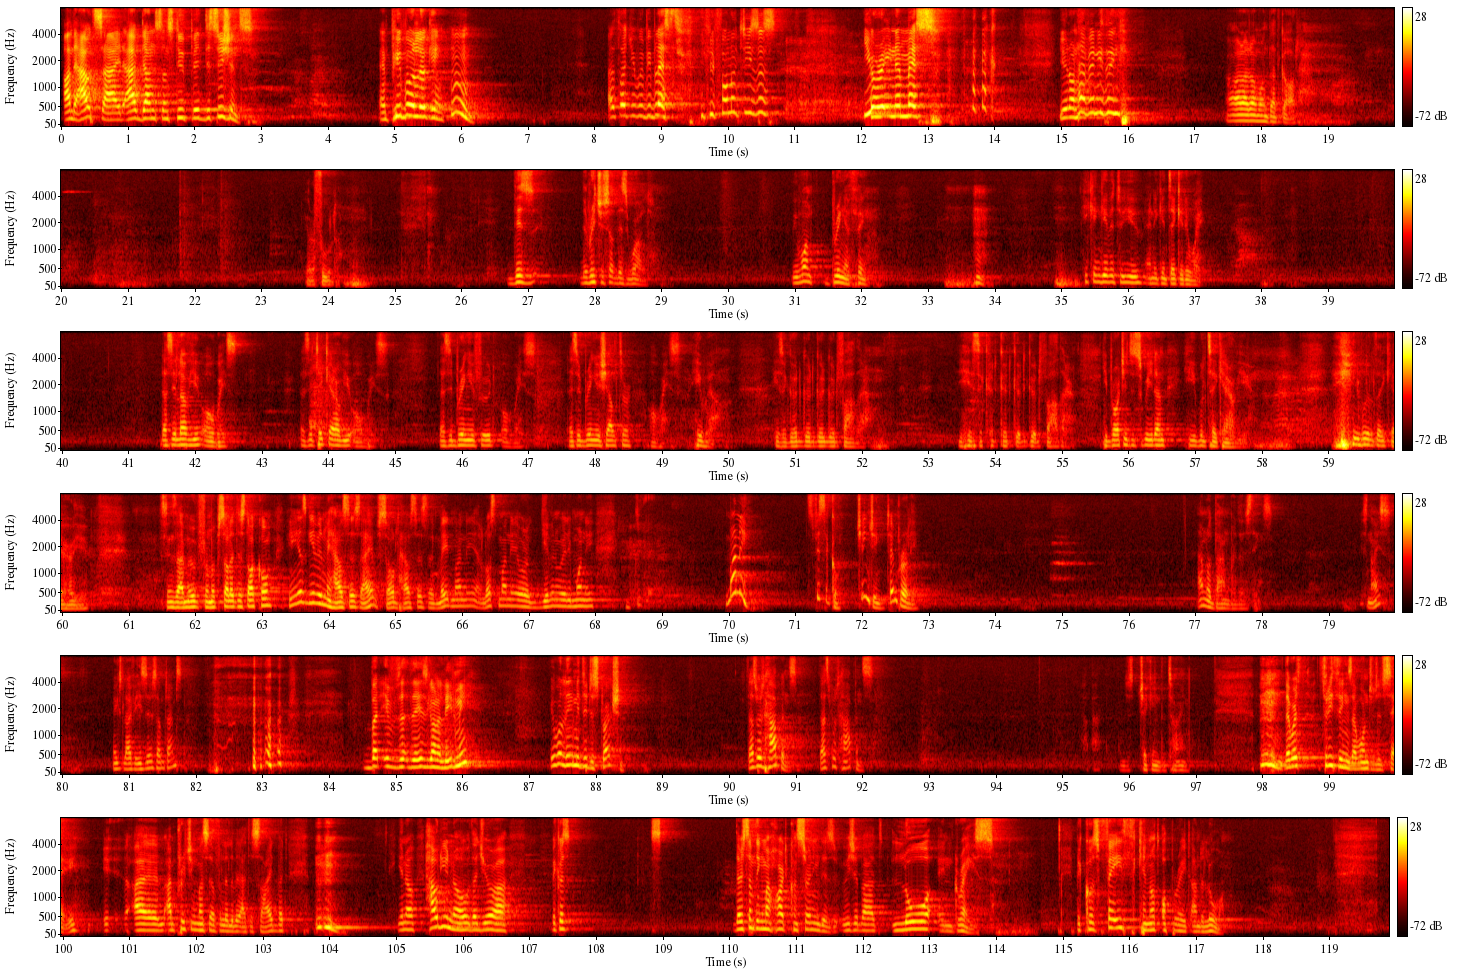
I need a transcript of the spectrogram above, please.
on the outside, I've done some stupid decisions. And people are looking, hmm, I thought you would be blessed. if you follow Jesus, you're in a mess. you don't have anything. Oh, I don't want that God. You're a fool. This, the riches of this world. We won't bring a thing. Hmm. He can give it to you and he can take it away. Does he love you? Always. Does he take care of you? Always. Does he bring you food? Always. Does he bring you shelter? Always. He will. He's a good, good, good, good father. He's a good, good, good, good father. He brought you to Sweden. He will take care of you. He will take care of you. Since I moved from Uppsala to Stockholm, he has given me houses. I have sold houses. I've made money. I lost money or given away money. Money. Physical. changing temporarily. I'm not bound by those things. It's nice, makes life easier sometimes. but if th- this is going to lead me, it will lead me to destruction. That's what happens. That's what happens. I'm just checking the time. there were th- three things I wanted to say. I'm preaching myself a little bit at the side, but you know, how do you know that you're a, because there's something in my heart concerning this, which is about law and grace. Because faith cannot operate under law.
